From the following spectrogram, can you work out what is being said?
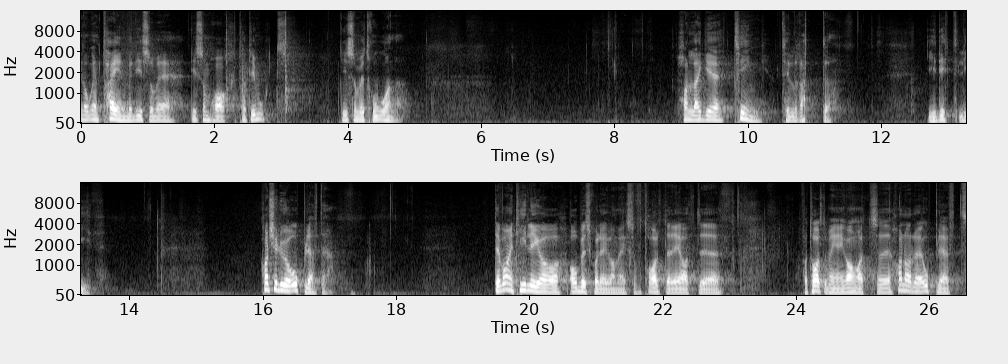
noen tegn med de som, er, de som har tatt imot, de som er troende. Han legger ting til rette i ditt liv. Kanskje du har opplevd det. Det var en tidligere arbeidskollega av meg som fortalte, at, uh, fortalte meg en gang at uh, han hadde opplevd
